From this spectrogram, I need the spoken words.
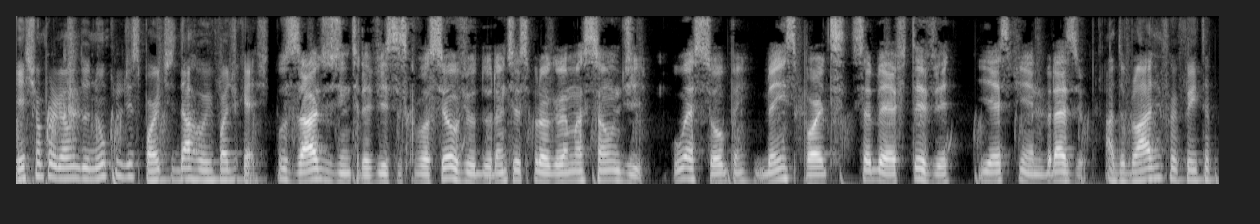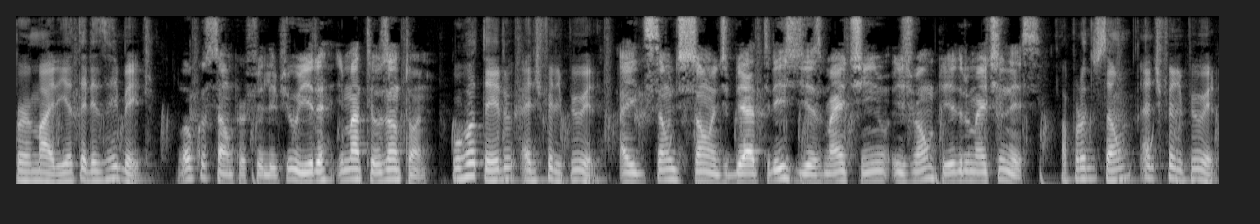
Este é um programa do Núcleo de Esportes da Ruve Podcast. Os áudios de entrevistas que você ouviu durante esse programa são de US Open, Bem Esportes, CBF TV e ESPN Brasil. A dublagem foi feita por Maria Tereza Ribeiro. Locução por Felipe Uira e Matheus Antônio. O roteiro é de Felipe Uira. A edição de som é de Beatriz Dias Martinho e João Pedro Martinez. A produção é de Felipe Uira.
